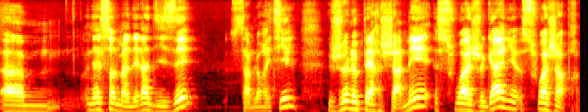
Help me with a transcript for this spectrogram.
Nelson Mandela disait, semblerait-il, je ne perds jamais, soit je gagne, soit j'apprends.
